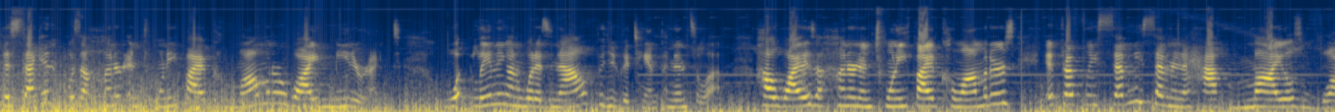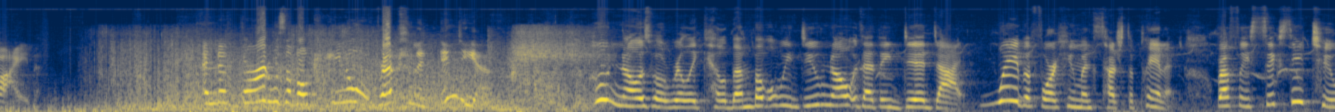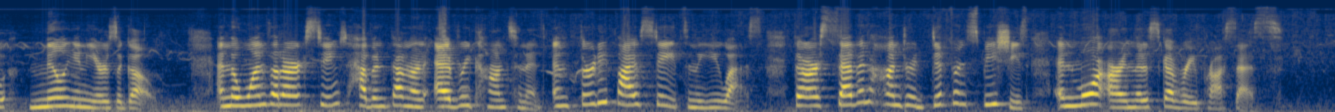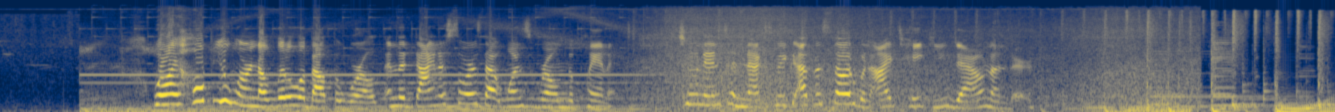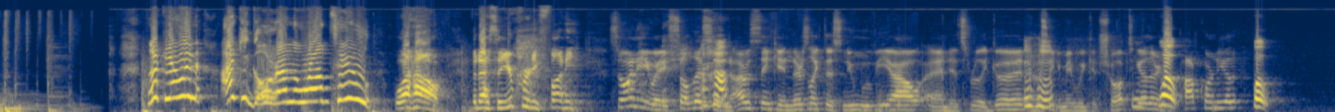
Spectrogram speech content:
The second was a 125 kilometer wide meteorite landing on what is now the Yucatan Peninsula. How wide is 125 kilometers? It's roughly 77 and a half miles wide. And the third was a volcano eruption in India. Who knows what really killed them, but what we do know is that they did die way before humans touched the planet, roughly 62 million years ago. And the ones that are extinct have been found on every continent and 35 states in the US. There are 700 different species, and more are in the discovery process. Well, I hope you learned a little about the world and the dinosaurs that once roamed the planet. Tune in to next week's episode when I take you down under. Look, Ellen, I can go around the world too. Wow, Vanessa, you're pretty funny. So anyway, so listen, Uh-huh. I was thinking there's like this new movie out and it's really good. and I was thinking maybe we could show up together and Mm-hmm. Whoa. eat popcorn together. Whoa,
